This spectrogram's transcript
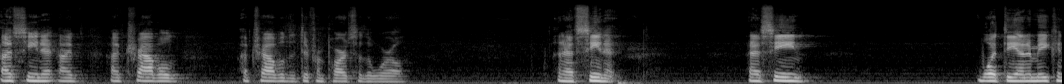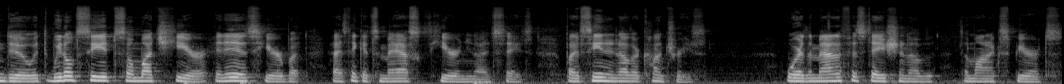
I've seen it. I've I've traveled I've traveled to different parts of the world. And I've seen it. And I've seen what the enemy can do. It, we don't see it so much here. It is here, but I think it's masked here in the United States. But I've seen it in other countries where the manifestation of demonic spirits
